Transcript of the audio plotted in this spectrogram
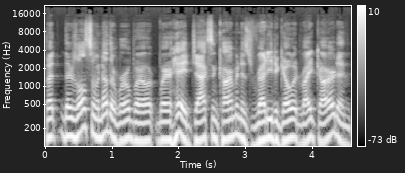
But there's also another world where, where hey, Jackson Carman is ready to go at right guard, and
